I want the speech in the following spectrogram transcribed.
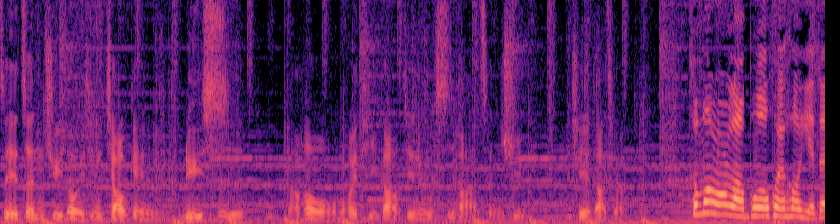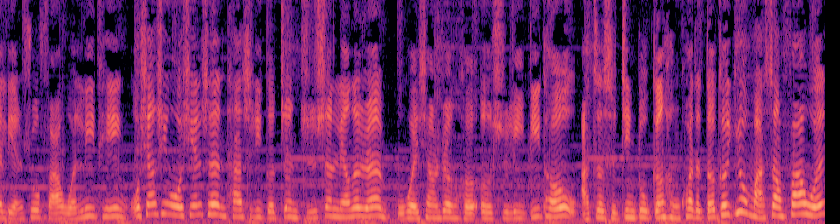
这些证据都已经交给律师，然后我们会提告进入司法程序。谢谢大家。柯梦荣老婆会后也在脸书发文力挺，我相信我先生，他是一个正直善良的人，不会向任何恶势力低头。啊，这时进度跟很快的德哥又马上发文，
